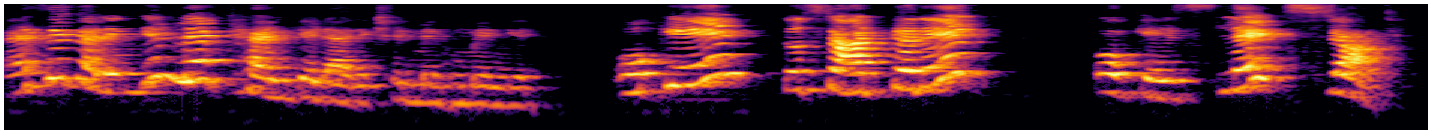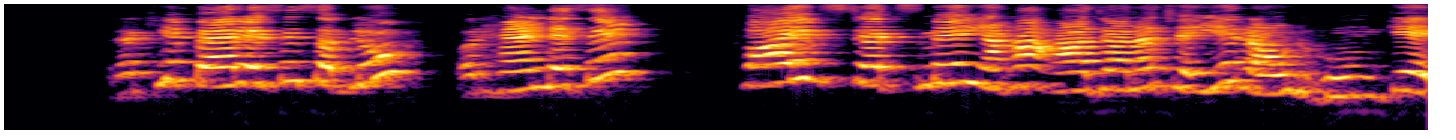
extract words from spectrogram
ऐसे करेंगे लेफ़्ट हैंड के डायरेक्शन में घूमेंगे। ओके तो स्टार्ट करें। ओके लेट स्टार्ट रखिए पैर ऐसे सब लोग और हैंड ऐसे। फाइव स्टेप्स में यहाँ आ जाना चाहिए राउंड घूम के।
